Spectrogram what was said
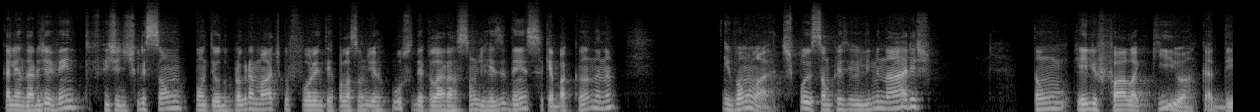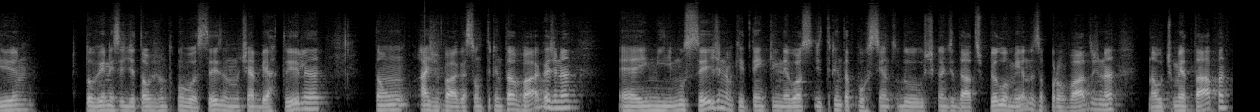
Calendário de evento, ficha de inscrição, conteúdo programático, folha de interpolação de recurso, declaração de residência, que é bacana, né? E vamos lá, disposição preliminares. Então ele fala aqui, ó, cadê? Tô vendo esse edital junto com vocês, eu não tinha aberto ele, né? Então as vagas são 30 vagas, né? É, em mínimo 6, né? Porque tem aquele negócio de 30% dos candidatos, pelo menos, aprovados, né? Na última etapa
